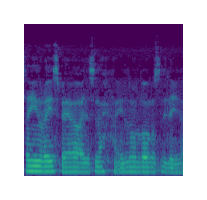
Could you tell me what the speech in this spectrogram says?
Sayın Reis Bey ve ailesine hayırlı uğurlu olması dileğiyle.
